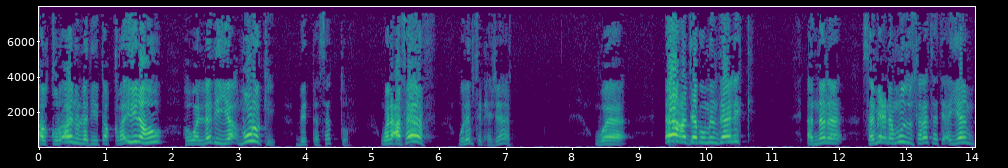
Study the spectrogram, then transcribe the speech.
القرآن الذي تقرأينه هو الذي يأمرك بالتستر والعفاف ولبس الحجاب. وأعجب من ذلك أننا سمعنا منذ ثلاثة أيام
